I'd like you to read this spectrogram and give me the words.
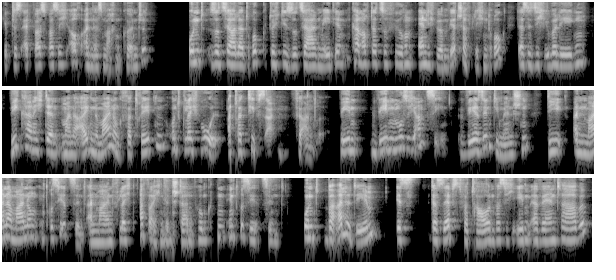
Gibt es etwas, was ich auch anders machen könnte? Und sozialer Druck durch die sozialen Medien kann auch dazu führen, ähnlich wie beim wirtschaftlichen Druck, dass sie sich überlegen, wie kann ich denn meine eigene Meinung vertreten und gleichwohl attraktiv sein für andere? Wen, wen muss ich anziehen? Wer sind die Menschen, die an meiner Meinung interessiert sind, an meinen vielleicht abweichenden Standpunkten interessiert sind? Und bei alledem ist das Selbstvertrauen, was ich eben erwähnt habe,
